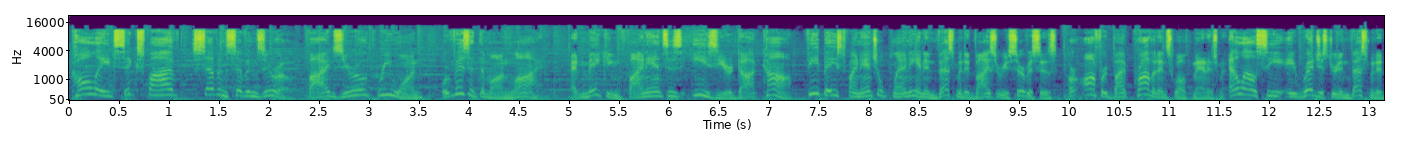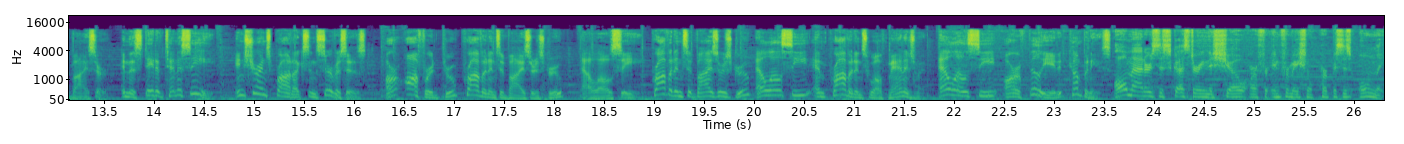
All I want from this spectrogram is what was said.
Call 865 770 5031 or visit them online at makingfinanceseasier.com. Fee-based financial planning and investment advisory services are offered by Providence Wealth Management, LLC, a registered investment advisor in the state of Tennessee. Insurance products and services are offered through Providence Advisors Group, LLC. Providence Advisors Group, LLC, and Providence Wealth Management, LLC are affiliated companies. All matters discussed during the show are for informational purposes only.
